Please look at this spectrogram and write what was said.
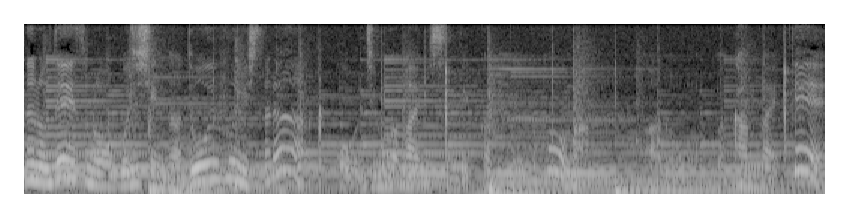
なのでそのご自身がどういうふうにしたらこう自分は前に進んでいくかっていうことを、まああのまあ、考えて、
